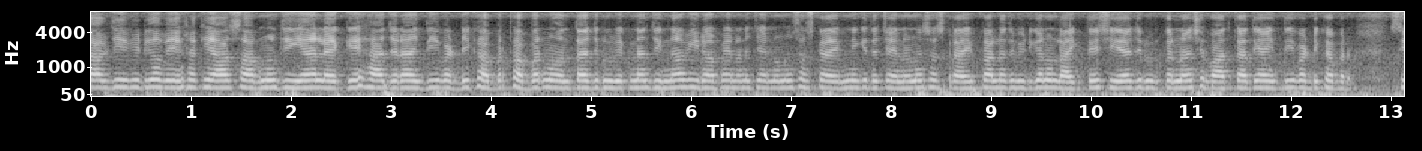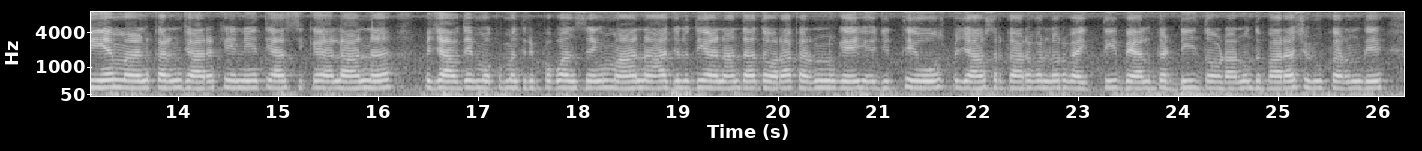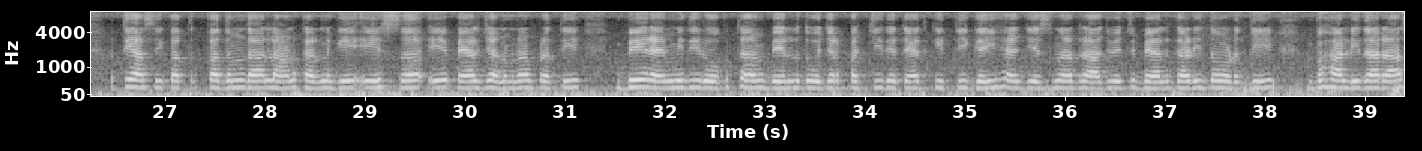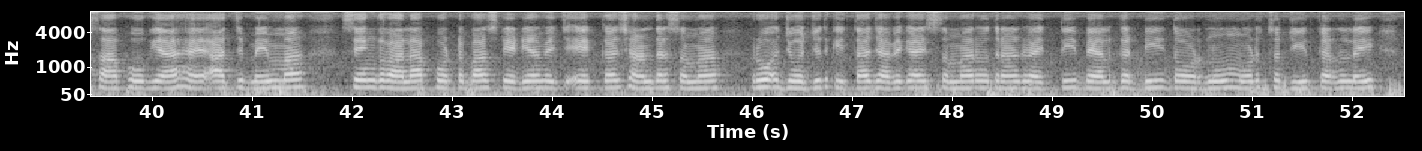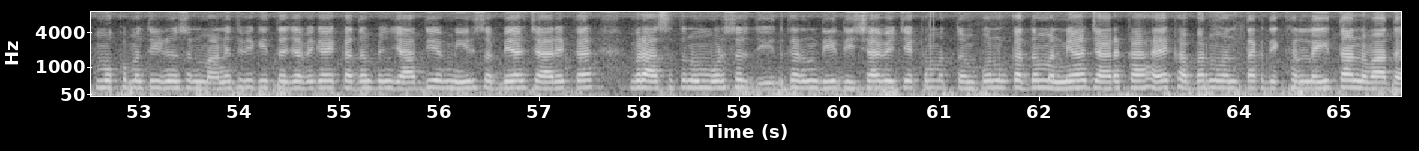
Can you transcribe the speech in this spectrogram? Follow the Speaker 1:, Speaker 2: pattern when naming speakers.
Speaker 1: ਅਕਾਲ ਜੀ ਵੀਡੀਓ ਵੇਖ ਰਹੇ ਆਪ ਸਭ ਨੂੰ ਜੀਆਂ ਲੈ ਕੇ ਹਾਜ਼ਰ ਹਾਂ ਦੀ ਵੱਡੀ ਖਬਰ ਖਬਰ ਨੂੰ ਅੰਤ ਜਰੂਰ ਵੇਖਣਾ। ਜਿੰਨਾ ਵੀਰਾਂ ਭੈਣਾਂ ਨੇ ਚੈਨਲ ਨੂੰ ਸਬਸਕ੍ਰਾਈਬ ਨਹੀਂ ਕੀਤਾ ਚੈਨਲ ਨੂੰ ਸਬਸਕ੍ਰਾਈਬ ਕਰ ਲਓ ਤੇ ਵੀਡੀਓ ਨੂੰ ਲਾਈਕ ਤੇ ਸ਼ੇਅਰ ਜਰੂਰ ਕਰਨਾ। ਸ਼ੁਰੂਆਤ ਕਰਦੇ ਹਾਂ ਅੱਜ ਦੀ ਵੱਡੀ ਖਬਰ। ਸੀਐਮ ਮਾਨ ਕਰਨ ਜਾ ਰਹੇ ਨੇ। ਇਤਿਹਾਸਿਕ ਐਲਾਨ ਪੰਜਾਬ ਦੇ ਮੁੱਖ ਮੰਤਰੀ ਭਗਵੰਤ ਸਿੰਘ ਮਾਨ ਅੱਜ ਲੁਧਿਆਣਾ ਦਾ ਦੌਰਾ ਕਰਨਗੇ, ਜਿੱਥੇ ਉਹ ਪੰਜਾਬ ਸਰਕਾਰ ਵੱਲੋਂ ਰਵਾਇਤੀ ਬੈਲ ਗੱਡੀ ਦੌੜਾਂ ਨੂੰ ਦੁਬਾਰਾ ਸ਼ੁਰੂ ਕਰਨ ਦੇ ਇਤਿਹਾਸਿਕ ਕਤ- ਕਦਮ ਦਾ ਐਲਾਨ ਕਰਨਗੇ। ਇਸ, ਇਹ ਪਹਿਲ ਜਾਨਵਰਾਂ ਪ੍ਰਤੀ ਬੇਰਹਿਮੀ ਦੀ ਰੋਕਥਾਮ ਬਿੱਲ 2025 ਦੇ ਤਹਿਤ ਕੀਤੀ ਗਈ ਹੈ, ਜਿਸ ਨਾਲ ਰਾਜ ਵਿੱਚ ਬੈਲਗਾੜੀ ਦੌੜ ਦੀ ਬਹਾਲੀ ਦਾ ਰਾਹ ਸਾਫ਼ ਹੋ ਗਿਆ ਹੈ। ਅੱਜ ਮਹਿਮਾ ਸਿੰਘ ਵਾਲਾ ਫੁੱਟਬਾਲ ਸਟੇਡੀਅਮ ਵਿੱਚ ਇੱਕ ਸ਼ਾਨਦਾਰ ਸਮਾਂ ਰੋ, ਆਯੋਜਿਤ ਕੀਤਾ ਜਾਵੇਗਾ। ਇਸ ਸਮਾਰੋਹ ਦੌਰਾਨ ਰਵਾਇਤੀ ਬੈਲ ਗੱਡੀ ਦੌੜ ਨੂੰ ਮੁੜ ਸੁਰਜੀਤ ਕਰਨ ਲਈ ਮੁੱਖ ਮੰਤਰੀ ਨੂੰ ਸਨਮਾਨਿਤ ਵੀ ਕੀਤਾ ਜਾਵੇਗਾ। ਇਹ ਕਦਮ ਪੰਜਾਬ ਦੀ ਅਮੀਰ ਸੱਭਿਆਚਾਰਕ ਵਿਰਾਸਤ ਨੂੰ ਮੁੜ ਸੁਰਜੀਤ ਕਰਨ ਦੀ ਦਿਸ਼ਾ ਵਿੱਚ ਇੱਕ ਮਹੱਤਵਪੂਰਨ ਕਦਮ ਮੰਨਿਆ ਜਾ ਰਿਹਾ ਹੈ। ਖਬਰ ਨੂੰ ਅੰਤ ਤੱਕ ਦੇਖਣ ਲਈ ਧੰਨਵਾਦ।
